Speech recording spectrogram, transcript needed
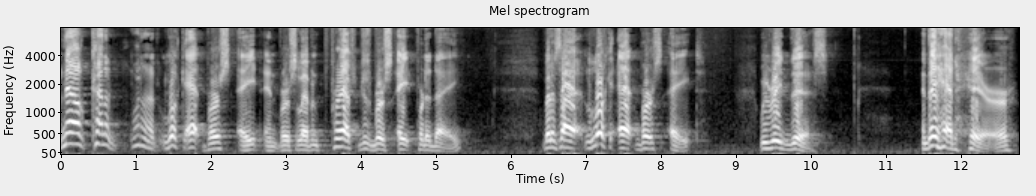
But now, kind of want to look at verse 8 and verse 11, perhaps just verse 8 for today. But as I look at verse 8, we read this. And they had hair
